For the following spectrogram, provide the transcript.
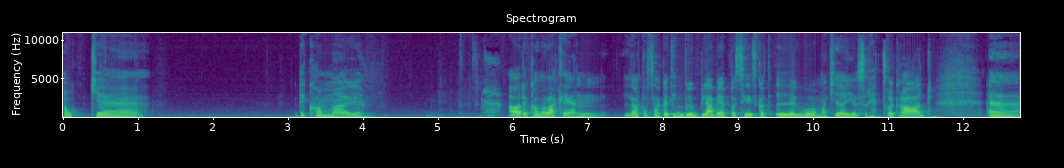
Och uh, det kommer... Ja, det kommer verkligen låta saker och ting bubbla. Vi har precis gått ur vår Merkurius retrograd. Uh,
